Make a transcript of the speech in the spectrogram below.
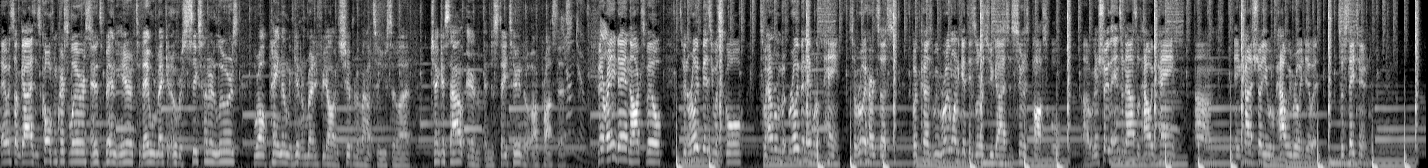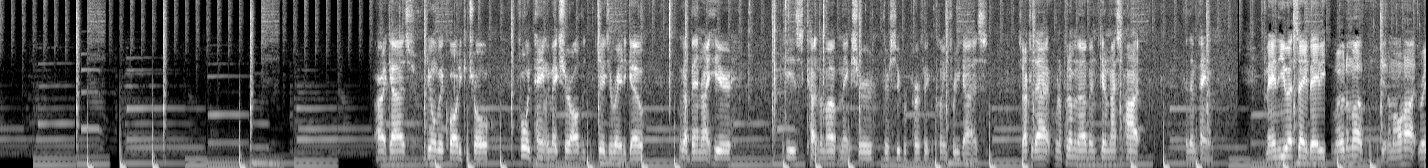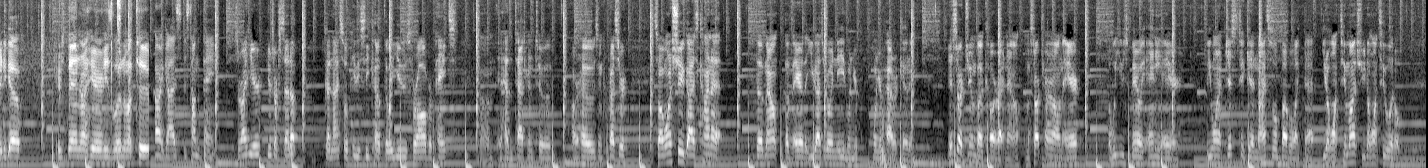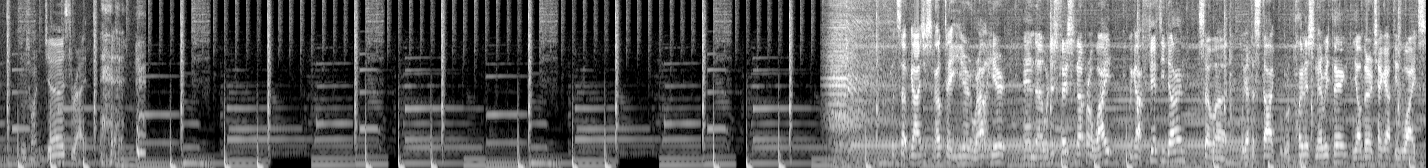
Hey, what's up, guys? It's Cole from Crystal Lures. And it's Ben here. Today we're making over 600 lures. We're all painting them and getting them ready for y'all and shipping them out to you. So uh, check us out and, and just stay tuned to our process. It's been a rainy day in Knoxville. It's been really busy with school, so we haven't really been able to paint. So it really hurts us because we really want to get these lures to you guys as soon as possible. Uh, we're going to show you the ins and outs of how we paint um, and kind of show you how we really do it. So stay tuned. Alright guys, we're doing a bit of quality control. Before we paint, we make sure all the jigs are ready to go. We got Ben right here. He's cutting them up, making sure they're super perfect and clean for you guys. So after that, we're gonna put them in the oven, get them nice and hot, and then paint them. Made in the USA, baby. Load them up, getting them all hot, ready to go. Here's Ben right here, he's loading them up too. Alright guys, it's time to paint. So right here, here's our setup. Got a nice little PVC cup that we use for all of our paints. Um, it has attachment to our hose and compressor. So I want to show you guys kind of the amount of air that you guys really need when you're when you're powder coating. This is our Jumbo color right now. I'm gonna start turning on the air, but we use barely any air. You want it just to get a nice little bubble like that. You don't want too much, you don't want too little. You just want just right. What's up guys, just an update here. We're out here and uh, we're just finishing up our white. We got 50 done, so uh, we got the stock replenished and everything. Y'all better check out these whites.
